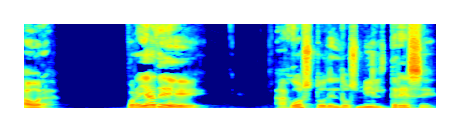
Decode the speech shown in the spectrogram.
Ahora, por allá de agosto del 2013,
